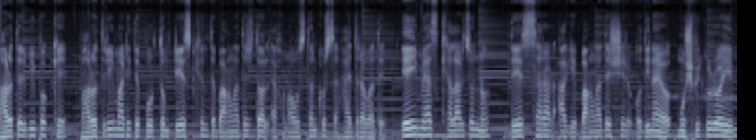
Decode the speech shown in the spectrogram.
ভারতের বিপক্ষে ভারতেরই মাটিতে প্রথম টেস্ট খেলতে বাংলাদেশ দল এখন অবস্থান করছে হায়দ্রাবাদে। এই ম্যাচ খেলার জন্য দেশ ছাড়ার আগে বাংলাদেশের অধিনায়ক মুশফিকুর রহিম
